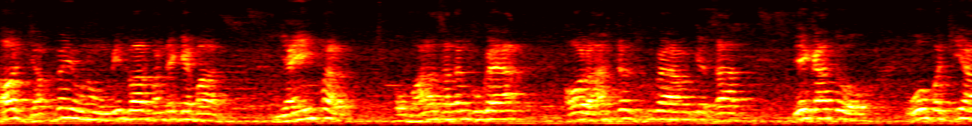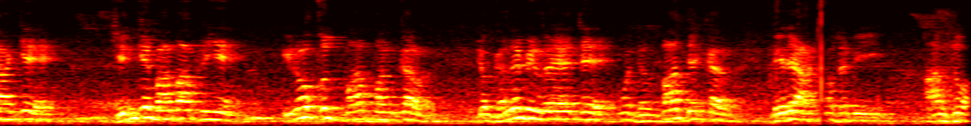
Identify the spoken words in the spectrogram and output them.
और जब मैं उन्हें उम्मीदवार बनने के बाद यहीं पर वो बारह सदन को गया और हॉस्टल्स को गया उनके साथ, देखा तो वो बच्चियाँ आके जिनके माँ बाप नहीं है, इन्हों खुद बाप बनकर जो गले मिल रहे थे, वो जज्बात देखकर मेरे आँखों से भी आँसू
